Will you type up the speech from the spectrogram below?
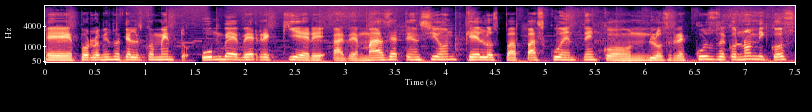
Eh, por lo mismo que les comento, un bebé requiere, además de atención, que los papás cuenten con los recursos económicos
